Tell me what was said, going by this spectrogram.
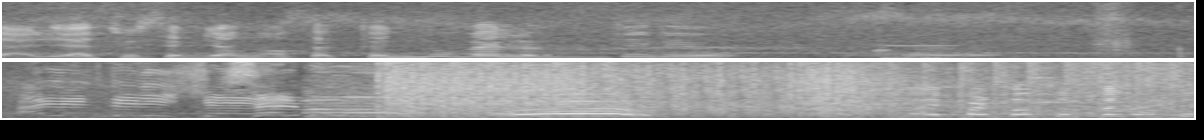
Salut à tous et bienvenue dans cette nouvelle vidéo. Allez C'est le moment. Oh On n'avait pas le temps de se présenter.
